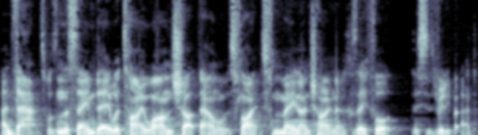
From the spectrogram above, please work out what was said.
And that was on the same day where Taiwan shut down all its flights from mainland China because they thought this is really bad.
